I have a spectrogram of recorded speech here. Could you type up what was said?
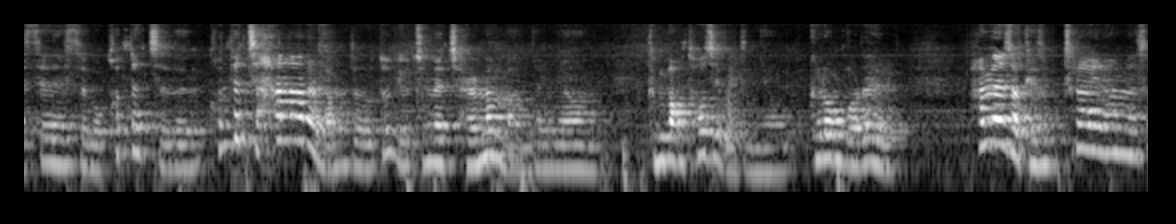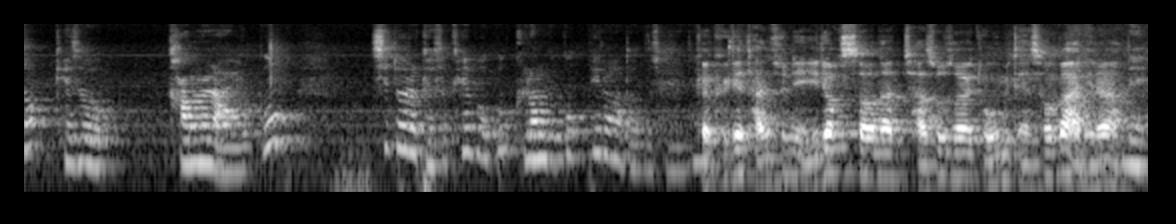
SNS 뭐 컨텐츠든 컨텐츠 하나를 만들어도 요즘에 잘만 만들면 금방 터지거든요. 그런 거를 하면서 계속 try를 하면서 계속 감을 알고 시도를 계속 해보고 그런 게 꼭 필요하다고 저는 그러니까. 그게 단순히 이력서나 자소서에 도움이 돼서가 아니라 네,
